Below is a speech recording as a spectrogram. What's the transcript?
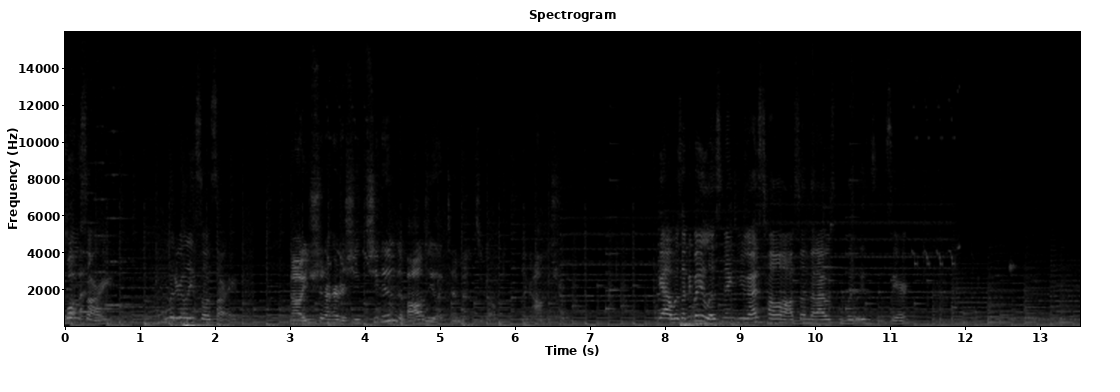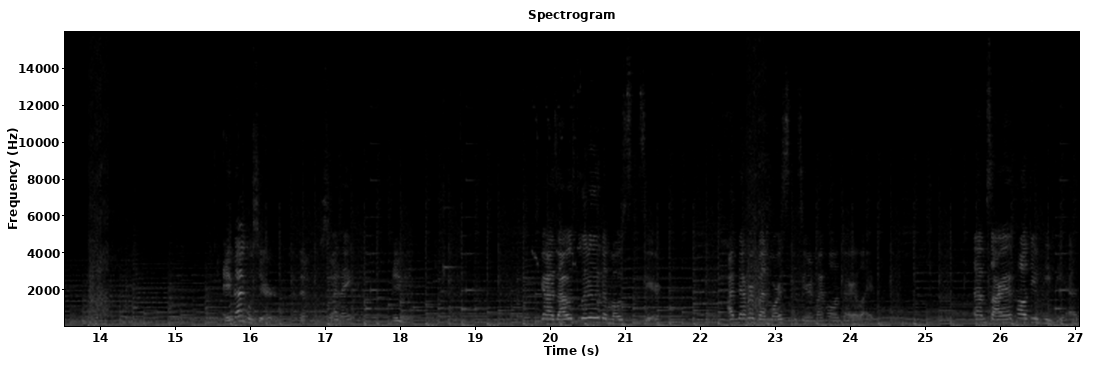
so sorry. Literally so sorry. No, you should have heard her. She she did an apology like ten minutes ago, like on the stream. Yeah, was anybody listening? Can you guys tell Austin that I was completely sincere? ABAG was here, I think. So I think. maybe. Guys, I was literally the most sincere. I've never been more sincere in my whole entire life. And I'm sorry I called you peepee head.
